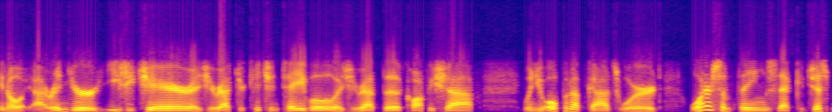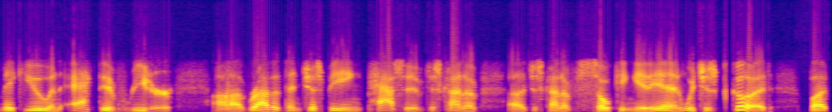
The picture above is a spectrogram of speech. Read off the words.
you know, are in your easy chair, as you're at your kitchen table, as you're at the coffee shop. When you open up God's Word, what are some things that could just make you an active reader uh, rather than just being passive, just kind of uh, just kind of soaking it in, which is good. But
